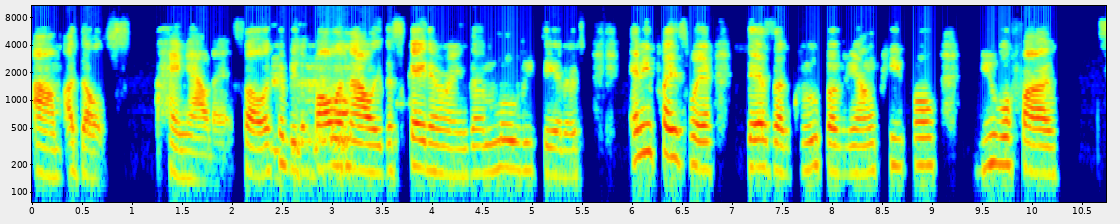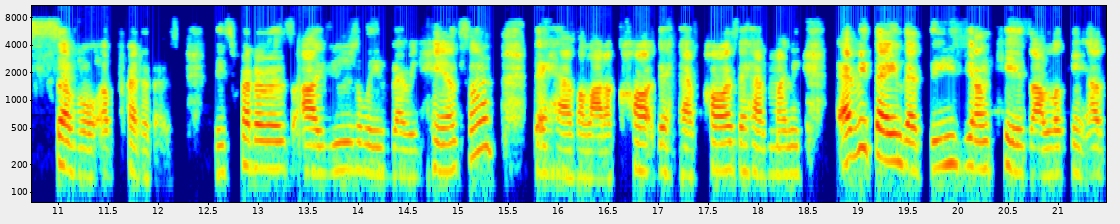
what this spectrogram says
um, adults hang out at. So it could be the bowling alley, the skating ring, the movie theaters, any place where there's a group of young people, you will find several of predators. These predators are usually very handsome. They have a lot of car they have cars, they have money. Everything that these young kids are looking up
